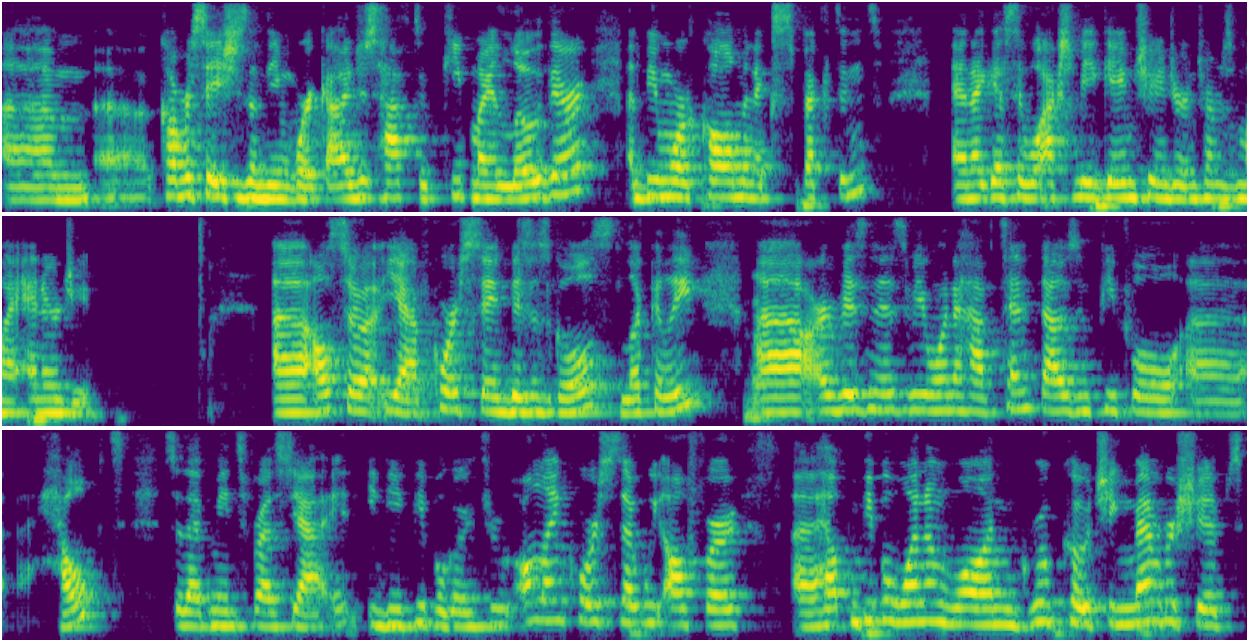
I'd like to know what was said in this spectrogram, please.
um, uh, conversations that didn't work. I just have to keep my low there and be more calm and expectant. And I guess it will actually be a game changer in terms of my energy. Uh, also, yeah, of course, same business goals. Luckily, uh, our business we want to have ten thousand people uh, helped. So that means for us, yeah, indeed, people going through online courses that we offer, uh, helping people one on one, group coaching, memberships.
